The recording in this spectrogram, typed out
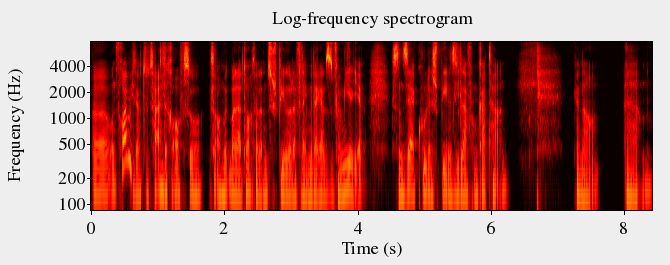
äh, und freue mich da total drauf, so, ist auch mit meiner Tochter dann zu spielen oder vielleicht mit der ganzen Familie. Ist ein sehr cooles Spiel, Sila von Katan. Genau. Ähm,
